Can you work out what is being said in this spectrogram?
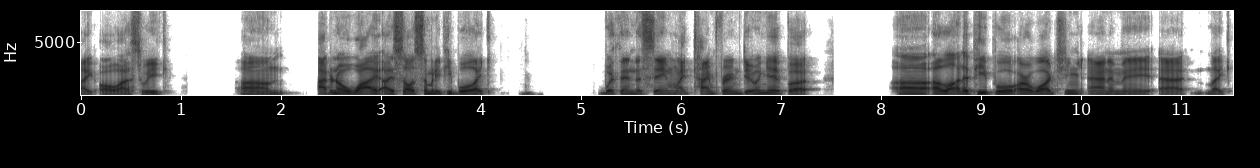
like all last week. Um, I don't know why I saw so many people like within the same like time frame doing it, but uh, a lot of people are watching anime at like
